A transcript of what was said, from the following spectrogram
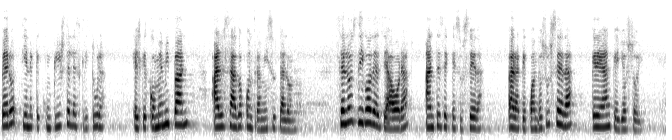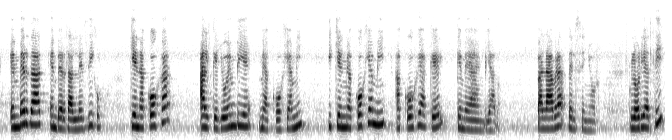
pero tiene que cumplirse la escritura. El que come mi pan ha alzado contra mí su talón. Se los digo desde ahora, antes de que suceda, para que cuando suceda crean que yo soy. En verdad, en verdad les digo, quien acoja al que yo envíe, me acoge a mí, y quien me acoge a mí, acoge a aquel que me ha enviado. Palabra del Señor. Gloria a ti,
